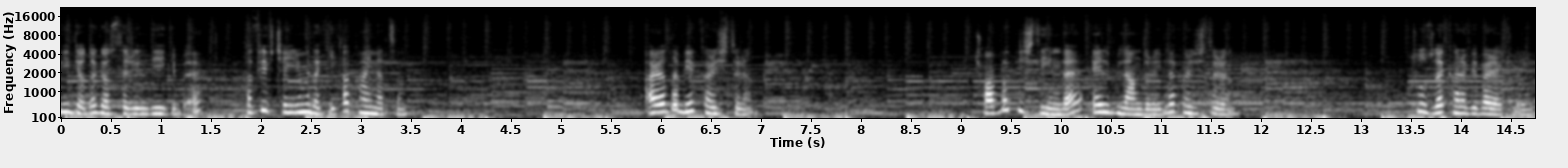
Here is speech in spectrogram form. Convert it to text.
Videoda gösterildiği gibi hafifçe 20 dakika kaynatın. Arada bir karıştırın. Çorba piştiğinde el blenderı ile karıştırın. Tuz ve karabiber ekleyin.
